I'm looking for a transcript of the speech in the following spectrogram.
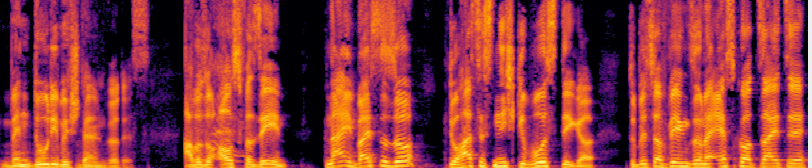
wenn du die bestellen würdest. Aber so aus Versehen. Nein, weißt du so? Du hast es nicht gewusst, Digga. Du bist auf irgendeiner Escort-Seite,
